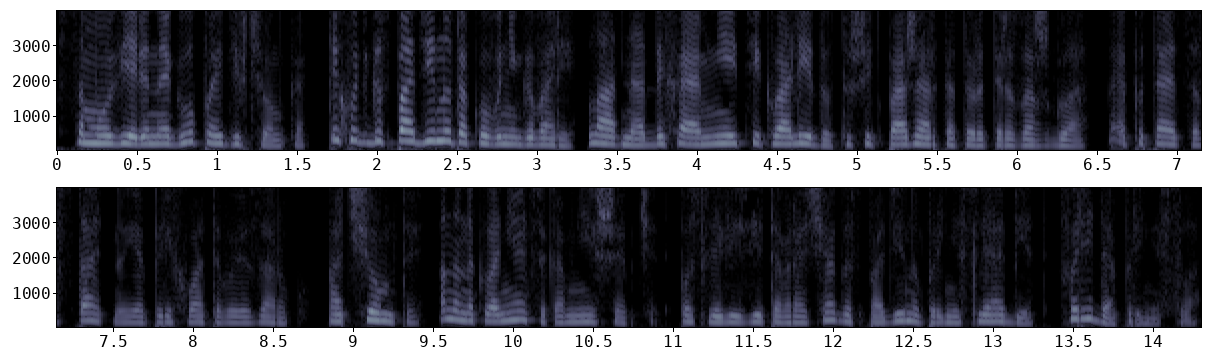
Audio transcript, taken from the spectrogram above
самоуверенная глупая девчонка. Ты хоть господину такого не говори. Ладно, отдыхай, мне идти к Валиду, тушить пожар, который ты разожгла. Кай пытается встать, но я перехватываю ее за руку. О чем ты? Она наклоняется ко мне и шепчет. После визита врача господину принесли обед. Фарида принесла.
